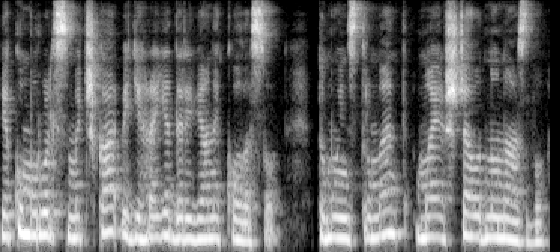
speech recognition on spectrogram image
в якому роль смичка відіграє дерев'яне колесо. Тому інструмент має ще одну назву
